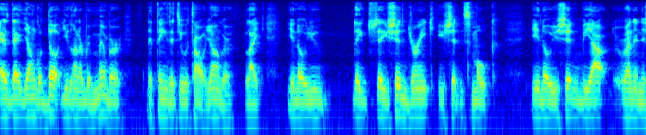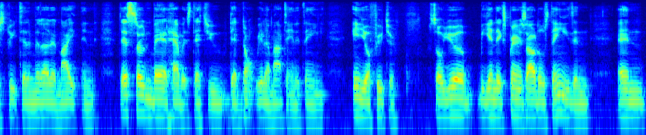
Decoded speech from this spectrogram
as that young adult, you're going to remember the things that you were taught younger. Like, you know, you they say you shouldn't drink, you shouldn't smoke, you know, you shouldn't be out running the streets in the middle of the night and there's certain bad habits that you that don't really amount to anything in your future. So you'll begin to experience all those things, and and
